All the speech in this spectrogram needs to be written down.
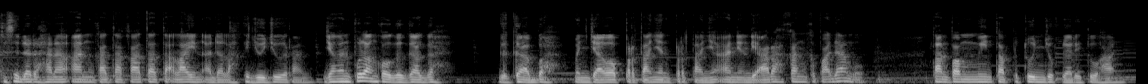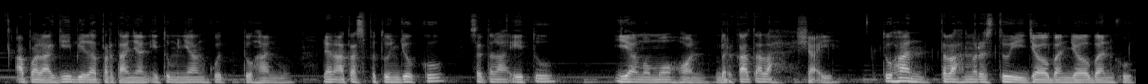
Kesederhanaan kata-kata tak lain adalah kejujuran. Jangan pula engkau gegagah gegabah menjawab pertanyaan-pertanyaan yang diarahkan kepadamu tanpa meminta petunjuk dari Tuhan. Apalagi bila pertanyaan itu menyangkut Tuhanmu. Dan atas petunjukku, setelah itu ia memohon, berkatalah Syai, Tuhan telah merestui jawaban-jawabanku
